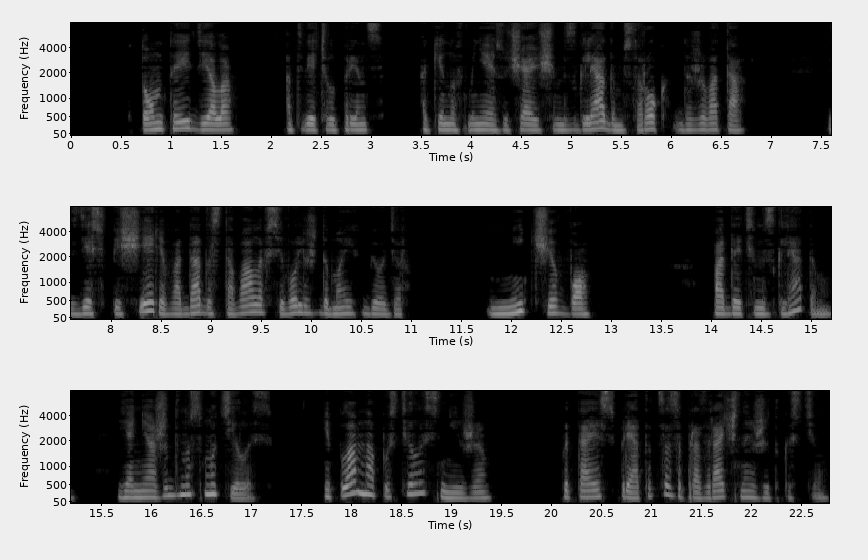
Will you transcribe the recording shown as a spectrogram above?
— В том-то и дело, — ответил принц, окинув меня изучающим взглядом с до живота. Здесь, в пещере, вода доставала всего лишь до моих бедер. Ничего. Под этим взглядом я неожиданно смутилась и плавно опустилась ниже, пытаясь спрятаться за прозрачной жидкостью.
